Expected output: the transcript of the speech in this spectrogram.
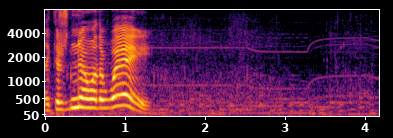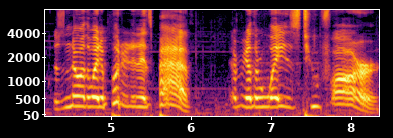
Like, there's no other way. There's no other way to put it in its path. Every other way is too far.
